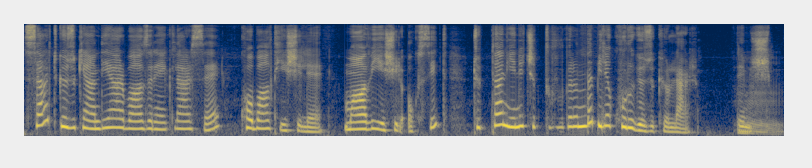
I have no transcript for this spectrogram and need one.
Sert gözüken diğer bazı renklerse kobalt yeşili, mavi yeşil oksit tüpten yeni çıktıklarında bile kuru gözükürler demiş. Hmm.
